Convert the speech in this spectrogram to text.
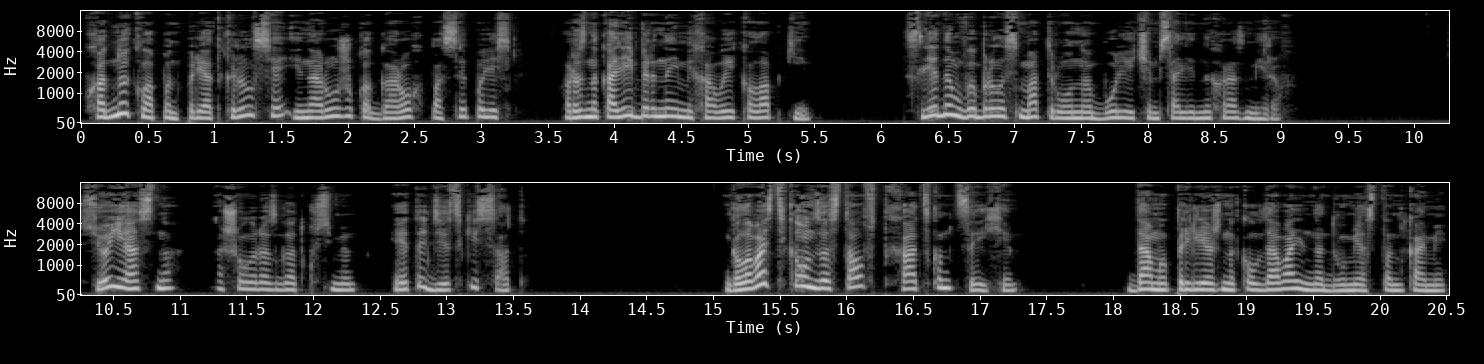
Входной клапан приоткрылся, и наружу, как горох, посыпались разнокалиберные меховые колобки. Следом выбралась Матрона более чем солидных размеров. Все ясно, нашел разгадку Семен. Это детский сад. Головастика он застал в ткацком цехе. Дамы прилежно колдовали над двумя станками,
